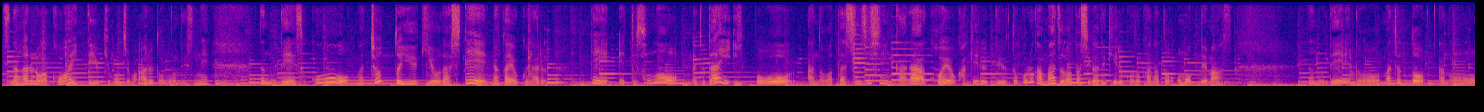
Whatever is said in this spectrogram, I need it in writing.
つながるのが怖いっていう気持ちもあると思うんですね。なのでそこを、まあ、ちょっと勇気を出して仲良くなる。で、えっと、その、えっと、第一歩をあの私自身から声をかけるっていうところがまず私ができることかなと思ってますなので、えっとまあ、ちょっとあの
